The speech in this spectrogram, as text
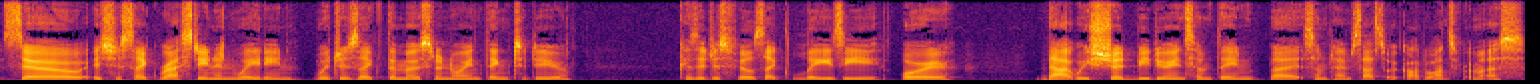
So it's just like resting and waiting, which is like the most annoying thing to do because it just feels like lazy or that we should be doing something, but sometimes that's what God wants from us.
